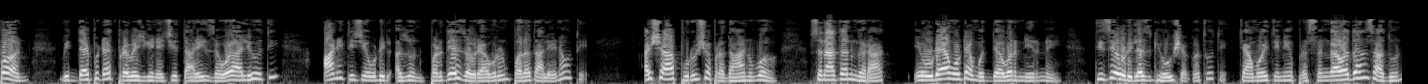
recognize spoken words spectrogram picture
पण विद्यापीठात प्रवेश घेण्याची तारीख जवळ आली होती आणि तिचे वडील अजून परदेश दौऱ्यावरून परत आले नव्हते. अशा पुरुषप्रधान व सनातन घरात एवढ्या मोठ्या मुद्द्यावर निर्णय तिचे वडीलच घेऊ शकत होते. त्यामुळे तिने प्रसंगावधान साधून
